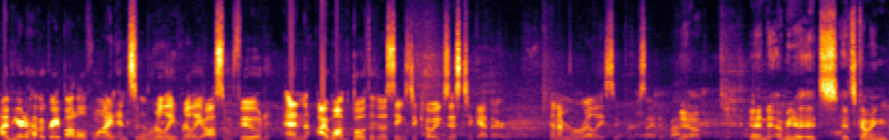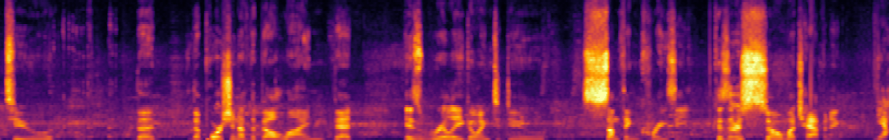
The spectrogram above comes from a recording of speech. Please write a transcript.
I'm here to have a great bottle of wine and some really really awesome food, and I want both of those things to coexist together. And I'm really super excited about it. Yeah, and I mean it's it's coming to the the portion of the Beltline that is really going to do something crazy because there's so much happening. Yeah.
